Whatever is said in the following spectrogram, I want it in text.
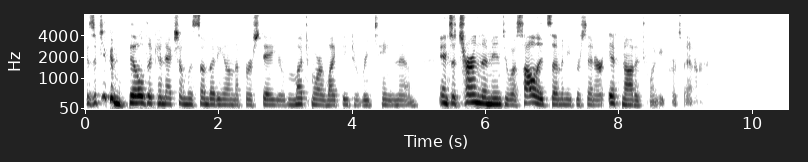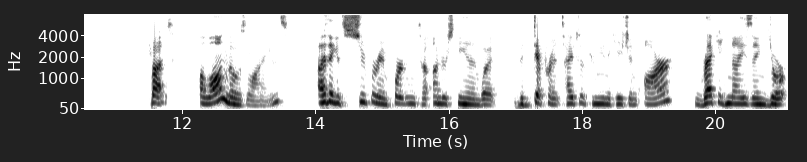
Because if you can build a connection with somebody on the first day, you're much more likely to retain them and to turn them into a solid 70%er, if not a 20%er. But along those lines, I think it's super important to understand what the different types of communication are, recognizing your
